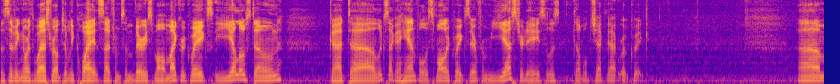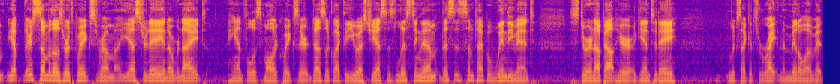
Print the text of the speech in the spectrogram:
Pacific Northwest, relatively quiet, aside from some very small microquakes. Yellowstone, Got uh, looks like a handful of smaller quakes there from yesterday, so let's double check that real quick. Um, yep, there's some of those earthquakes from uh, yesterday and overnight. A handful of smaller quakes there. It does look like the USGS is listing them. This is some type of wind event stirring up out here again today. Looks like it's right in the middle of it.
